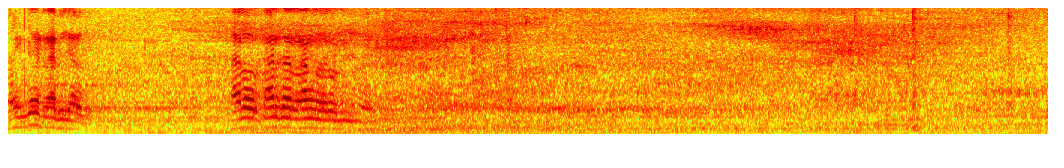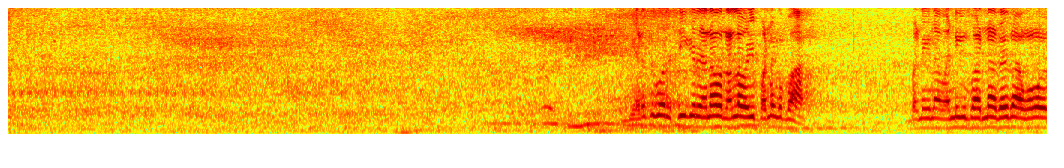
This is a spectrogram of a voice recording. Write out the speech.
பயங்கர டிராஃபிக் ஆகுது. அதில் ஒரு கார் கார் ராங்கில் வேறு ஒன்று இந்த இடத்துக்கு ஒரு சீக்கிரம் ஏன்னா ஒரு நல்ல வழி பண்ணுங்கப்பா. பண்ணிங்கன்னா வண்டிக்கு பாடினா அதே தான் அவங்க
